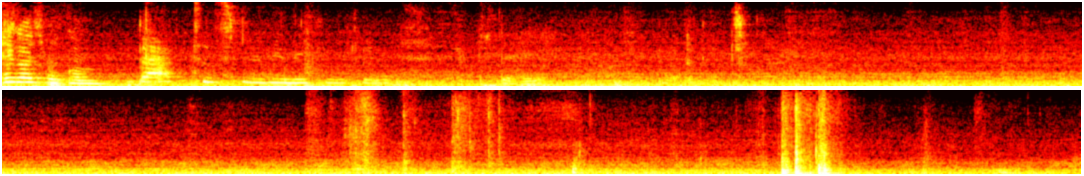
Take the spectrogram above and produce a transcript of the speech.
Hey guys, welcome back to the Smoothie Making Channel.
